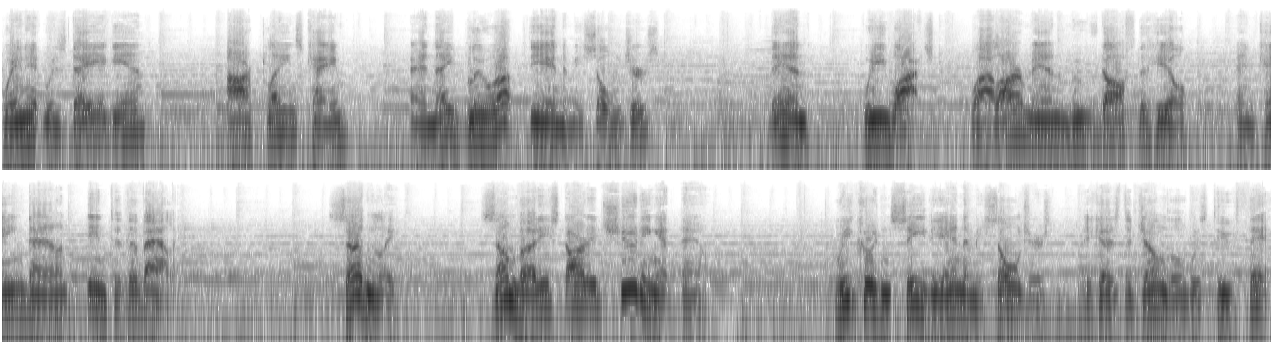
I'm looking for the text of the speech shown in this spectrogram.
When it was day again, our planes came and they blew up the enemy soldiers. Then we watched while our men moved off the hill and came down into the valley. Suddenly, somebody started shooting at them. We couldn't see the enemy soldiers because the jungle was too thick,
